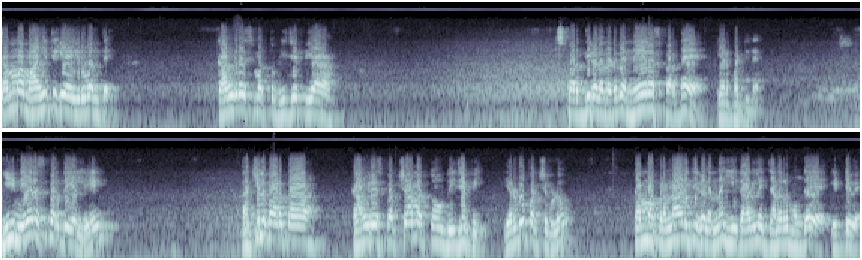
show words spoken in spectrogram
ತಮ್ಮ ಮಾಹಿತಿಗೆ ಇರುವಂತೆ ಕಾಂಗ್ರೆಸ್ ಮತ್ತು ಬಿಜೆಪಿಯ ಸ್ಪರ್ಧಿಗಳ ನಡುವೆ ನೇರ ಸ್ಪರ್ಧೆ ಏರ್ಪಟ್ಟಿದೆ. ಈ ನೇರ ಸ್ಪರ್ಧೆಯಲ್ಲಿ ಅಖಿಲ ಭಾರತ, ಕಾಂಗ್ರೆಸ್ ಪಕ್ಷ ಮತ್ತು ಬಿಜೆಪಿ ಎರಡೂ ಪಕ್ಷಗಳು ತಮ್ಮ ಪ್ರಣಾಳಿಕೆಗಳನ್ನ ಈಗಾಗಲೇ ಜನರ ಮುಂದೆ ಇಟ್ಟಿವೆ.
